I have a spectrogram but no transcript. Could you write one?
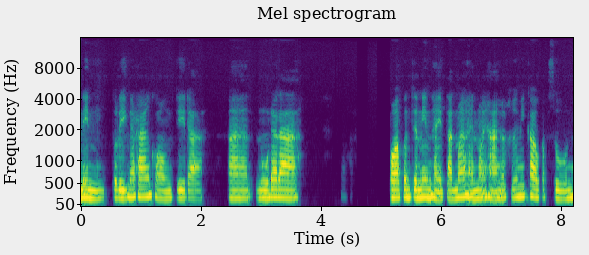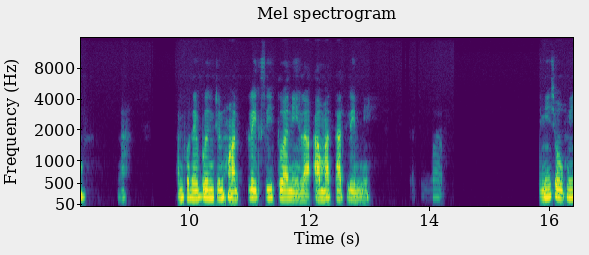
เน้นตัวเลขแนวทางของเจดาอ่าหนูดาดา ราะว่าเพิ่นจะเน้นให้ตัดมาให้น้อยหางก็คือมีเก้ากับศูนย์นะอันผู้ใดเบิ่งจนฮอดเลขสี่ตัวนี้แล้วเอามาตัดเล่นนี่ก็ถือว่ามีโชคมี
